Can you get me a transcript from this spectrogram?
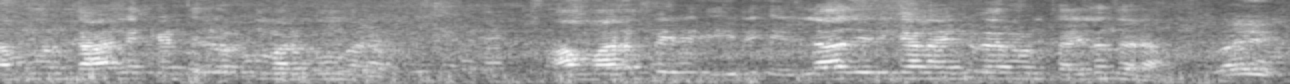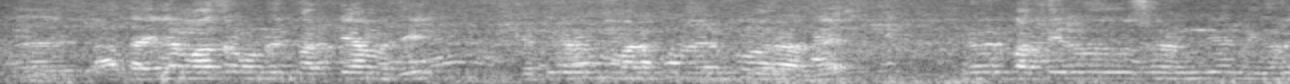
നമുക്കൊരു കാലിലെ കെട്ടുകിടപ്പും മരപ്പും വരാം. ആ മരപ്പ് ഇല്ലാതിരിക്കാനായിട്ട് വേറെ ഒരു തൈലം തരാം. ആ തൈലം മാത്രം കൊണ്ട് പരട്ടിയാൽ മതി. കെട്ടുകിടപ്പും മരപ്പും വരപ്പും വരാതെ പിന്നെ ഒരു പത്ത് ഇരുപത് ദിവസം കഴിഞ്ഞ് നിങ്ങൾ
